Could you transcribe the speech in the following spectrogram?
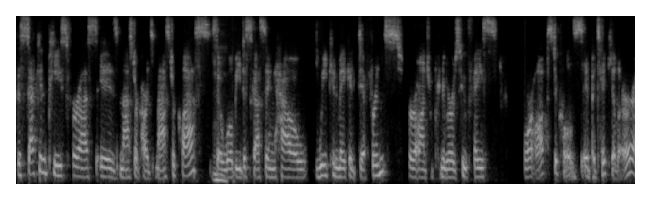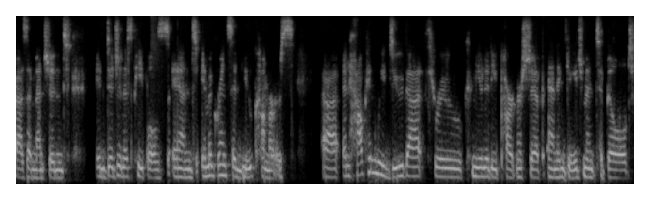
The second piece for us is MasterCard's Masterclass. So mm. we'll be discussing how we can make a difference for entrepreneurs who face or obstacles in particular, as I mentioned, Indigenous peoples and immigrants and newcomers. Uh, and how can we do that through community partnership and engagement to build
